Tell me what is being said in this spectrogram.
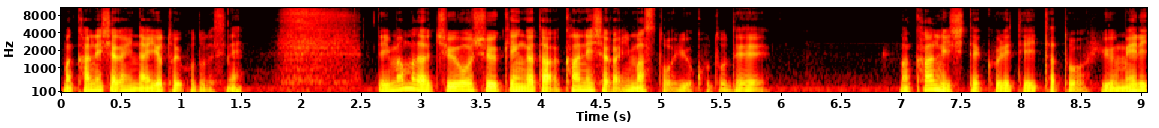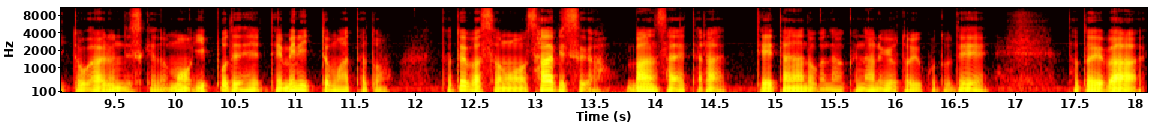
まあ、管理者がいないよということですね。で今までは中央集権型管理者がいますということでまあ、管理してくれていたというメリットがあるんですけども一方でデメリットもあったと。例えばそのサービスがバンされたらデータなどがなくなるよということで例えば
